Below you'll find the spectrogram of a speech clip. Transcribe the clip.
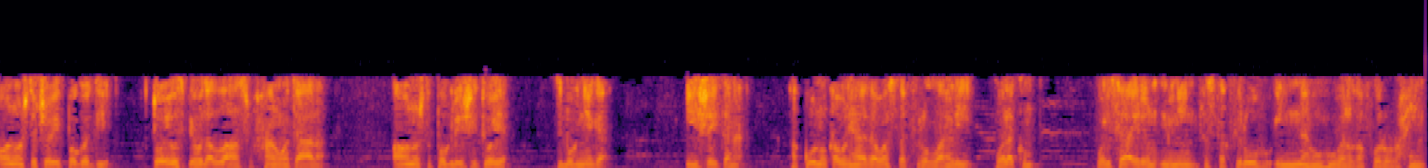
ono što čovjek pogodi to je uspjeh od Allaha subhanahu wa ta'ala a ono što pogriješi to je zbog njega i šeitana أقول قولي هذا واستغفر الله لي ولكم ولسائر المؤمنين فاستغفروه إنه هو الغفور الرحيم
